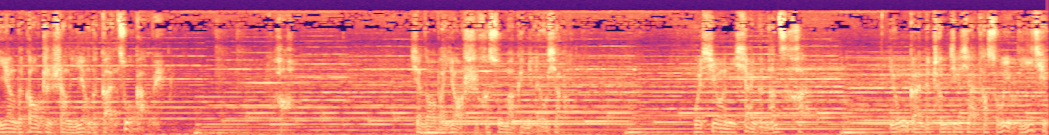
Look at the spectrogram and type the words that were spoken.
一样的高智商，一样的敢作敢为。好，现在我把钥匙和苏曼给你留下了。我希望你像一个男子汉，勇敢地承接下他所有的一切。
